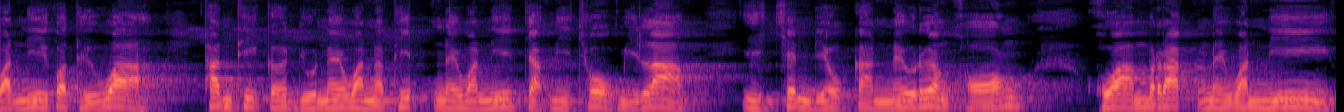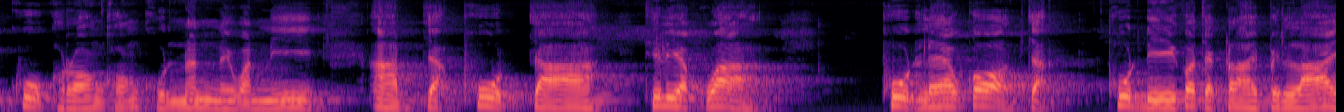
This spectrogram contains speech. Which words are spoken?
วันนี้ก็ถือว่าท่านที่เกิดอยู่ในวันอาทิตย์ ในวันนี้จะมีโชคมีลาภอีกเช่นเดียวกันในเรื่องของความรักในวันนี้คู่ครองของคุณนั้นในวันนี้ อาจจะพูดจาที่เรียกว่า พูดแล้วก็จะพูดดีก็จะกลายเป็นร้าย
